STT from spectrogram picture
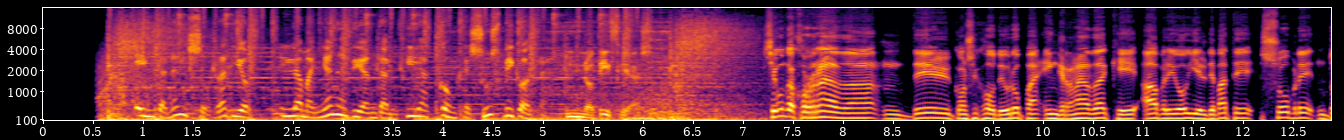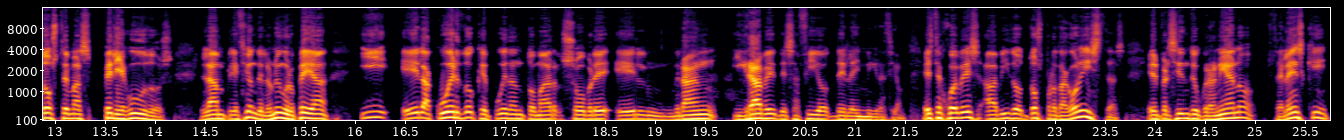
En Canal Sur Radio, la mañana de Andalucía con Jesús Bigorra. Noticias. Segunda jornada del Consejo de Europa en Granada que abre hoy el debate sobre dos temas peliagudos, la ampliación de la Unión Europea y el acuerdo que puedan tomar sobre el gran y grave desafío de la inmigración. Este jueves ha habido dos protagonistas, el presidente ucraniano, Zelensky,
